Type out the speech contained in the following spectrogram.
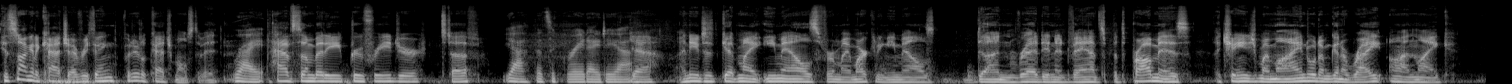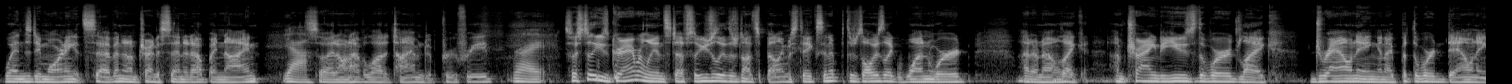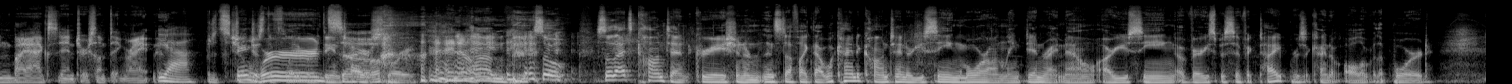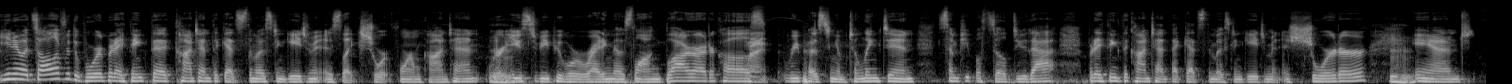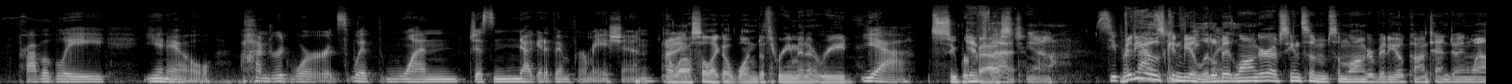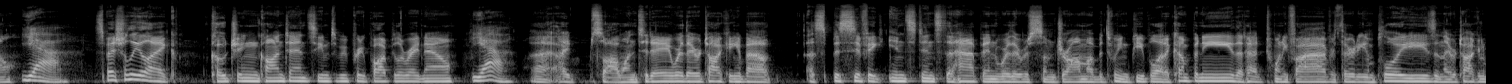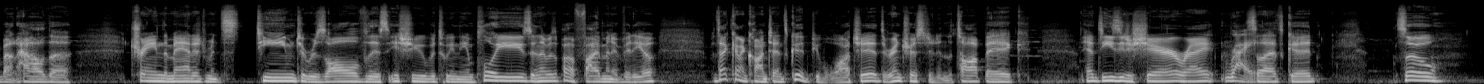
It's not going to catch everything, but it'll catch most of it. Right. Have somebody proofread your stuff. Yeah. That's a great idea. Yeah. I need to get my emails for my marketing emails done, read in advance. But the problem is, I change my mind what I'm going to write on like Wednesday morning at seven, and I'm trying to send it out by nine. Yeah. So I don't have a lot of time to proofread. Right. So I still use Grammarly and stuff. So usually there's not spelling mistakes in it, but there's always like one word. I don't know. Like I'm trying to use the word like drowning, and I put the word downing by accident or something, right? Yeah. But it's still Changes a the flavor of the entire so- story. I know. Um, so so that's content creation and, and stuff like that. What kind of content are you seeing more on LinkedIn right now? Are you seeing a very specific type, or is it kind of all over the board? You know, it's all over the board, but I think the content that gets the most engagement is like short form content, where it used to be people were writing those long blog articles, Right. reposting them to LinkedIn. Some people still do that, but I think the content that gets the most engagement is shorter and probably, you know, 100 words with one just nugget of information. Oh wow! So like a one to three minute read, Yeah. super if fast. that, yeah. Super fast. Videos fast can and be a little bit longer. I've seen some some longer video content doing well, Yeah. especially like coaching content seems to be pretty popular right now. Yeah. Uh, I saw one today where they were talking about a specific instance that happened where there was some drama between people at a company that had 25 or 30 employees, and they were talking about how the trained the management team to resolve this issue between the employees, and it was about a five minute video. But that kind of content's good. People watch it; they're interested in the topic. And it's easy to share, right? Right. So that's good. So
